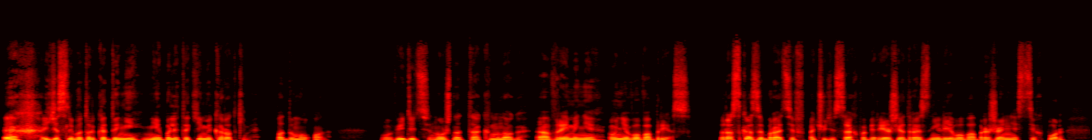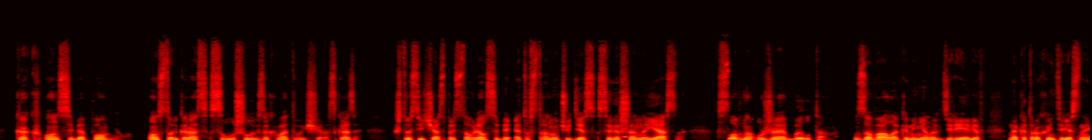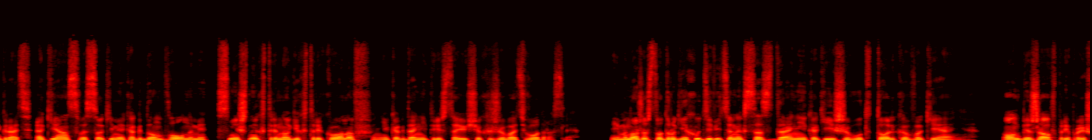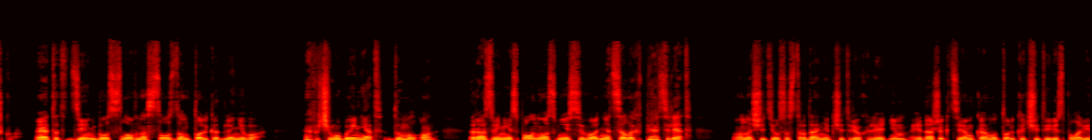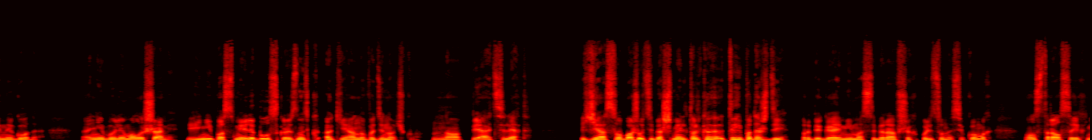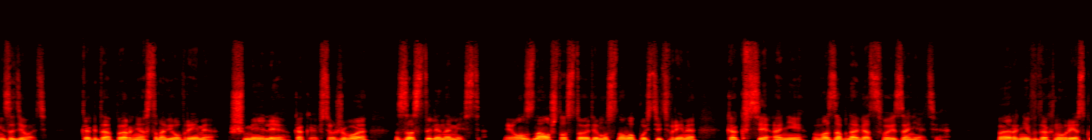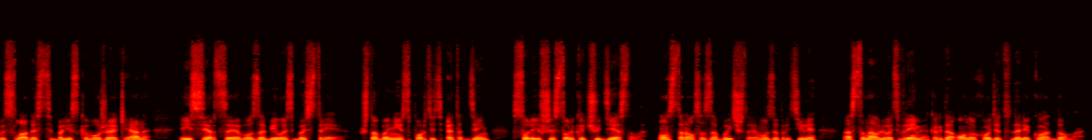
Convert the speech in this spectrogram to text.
«Эх, если бы только дни не были такими короткими», — подумал он. Увидеть нужно так много, а времени у него в обрез. Рассказы братьев о чудесах побережья дразнили его воображение с тех пор, как он себя помнил. Он столько раз слушал их захватывающие рассказы, что сейчас представлял себе эту страну чудес совершенно ясно, словно уже был там. Завал окаменелых деревьев, на которых интересно играть, океан с высокими, как дом, волнами, смешных треногих триконов, никогда не перестающих жевать водоросли и множество других удивительных созданий, какие живут только в океане. Он бежал в припрыжку. Этот день был словно создан только для него. «А почему бы и нет?» — думал он. «Разве не исполнилось мне сегодня целых пять лет?» Он ощутил сострадание к четырехлетним и даже к тем, кому только четыре с половиной года. Они были малышами и не посмели бы ускользнуть к океану в одиночку. Но пять лет! «Я освобожу тебя, Шмель, только ты подожди!» Пробегая мимо собиравших пыльцу насекомых, он старался их не задевать. Когда Перни остановил время, шмели, как и все живое, застыли на месте. И он знал, что стоит ему снова пустить время, как все они возобновят свои занятия. Перни вдохнул резкую сладость близкого уже океана, и сердце его забилось быстрее. Чтобы не испортить этот день, суливший столько чудесного, он старался забыть, что ему запретили останавливать время, когда он уходит далеко от дома.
